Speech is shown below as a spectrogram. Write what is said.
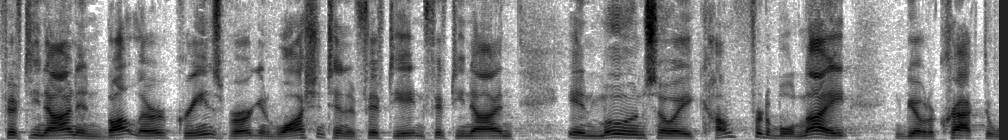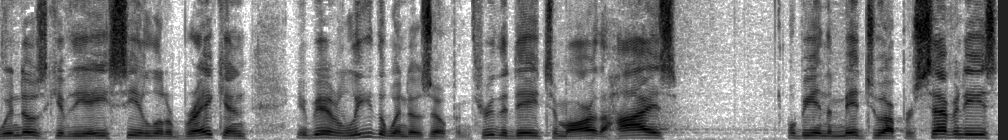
59 in Butler, Greensburg, and Washington at 58 and 59 in Moon. So a comfortable night. You'll be able to crack the windows, give the AC a little break, and you'll be able to leave the windows open through the day tomorrow. The highs will be in the mid to upper 70s.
